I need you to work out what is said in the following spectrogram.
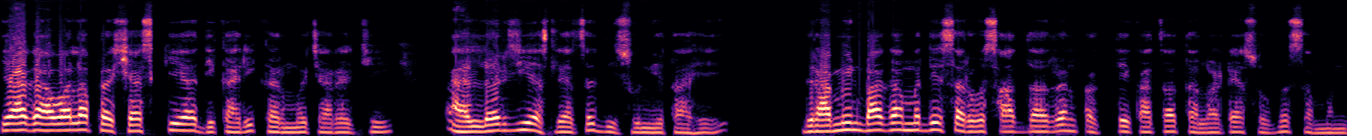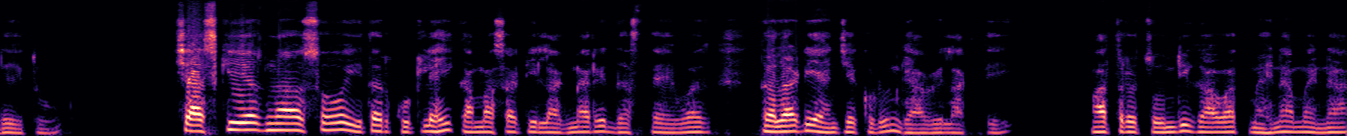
या गावाला प्रशासकीय अधिकारी कर्मचाऱ्याची ॲलर्जी असल्याचं दिसून येत आहे. ग्रामीण भागामध्ये सर्वसाधारण प्रत्येकाचा तलाट्यासोबत संबंध येतो. शासकीय योजना असो इतर कुठल्याही कामासाठी लागणारे दस्तऐवज तलाटी यांच्याकडून घ्यावे लागते. मात्र चोंदी गावात महिना महिना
